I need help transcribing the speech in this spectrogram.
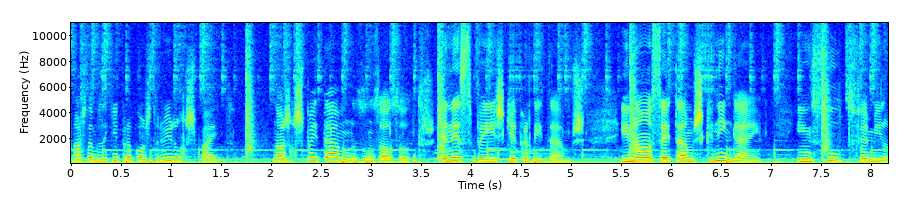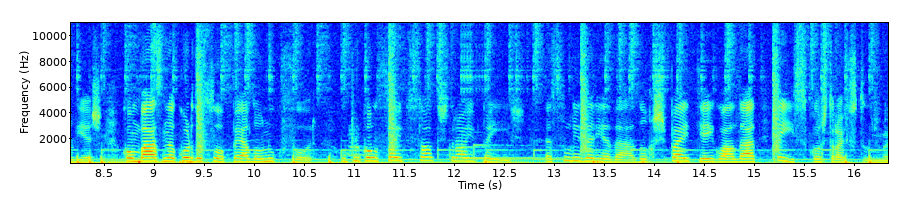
Nós estamos aqui para construir o respeito. Nós respeitamos-nos uns aos outros. É nesse país que acreditamos. E não aceitamos que ninguém insulte famílias com base na cor da sua pele ou no que for. O preconceito só destrói o país. A solidariedade, o respeito e a igualdade é isso que constrói o futuro.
